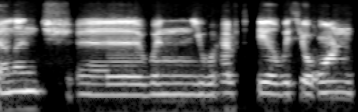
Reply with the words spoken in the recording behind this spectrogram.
challenge uh, when you have to deal with your own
